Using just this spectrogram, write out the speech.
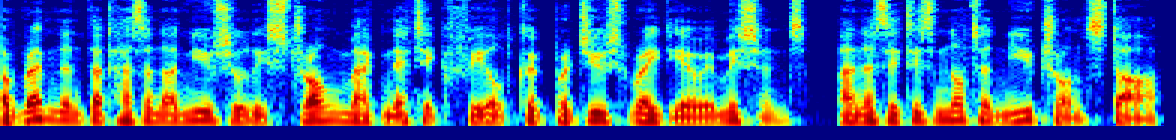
A remnant that has an unusually strong magnetic field could produce radio emissions, and as it is not a neutron star,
